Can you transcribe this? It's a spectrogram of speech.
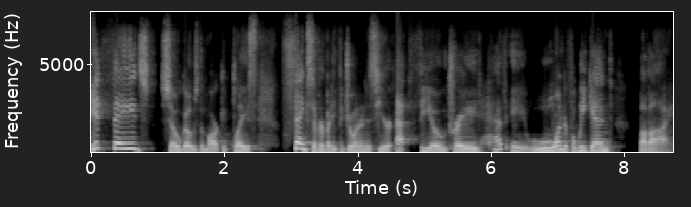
it fades, so goes the marketplace. Thanks everybody for joining us here at Theo Trade. Have a wonderful weekend. Bye bye.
